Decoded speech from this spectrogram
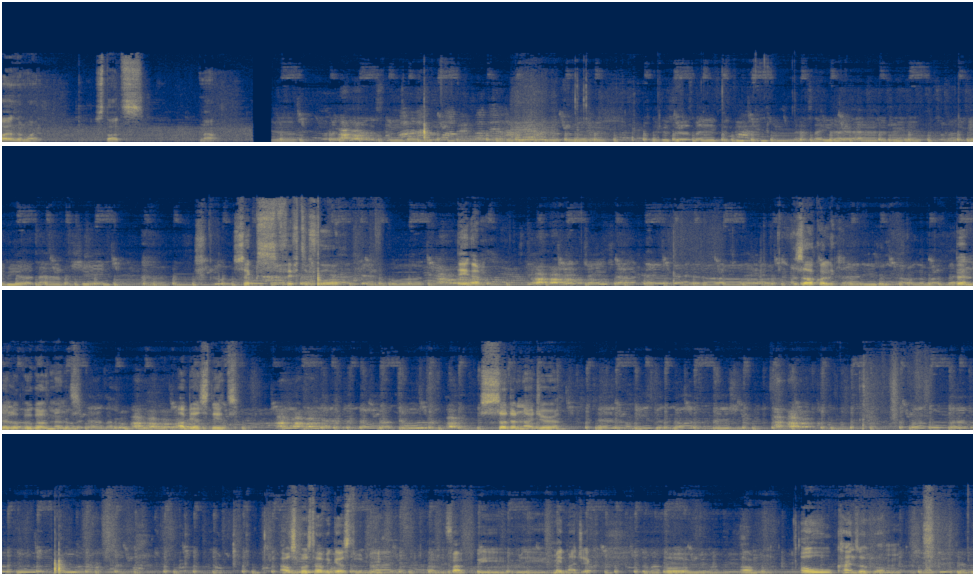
Wires and Wine starts now. Six fifty four a.m. Zakoli, Ben, local government, Abia State, Southern Nigeria. I was supposed to have a guest with me. Um, in fact, we really made magic, but um, all kinds of um,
